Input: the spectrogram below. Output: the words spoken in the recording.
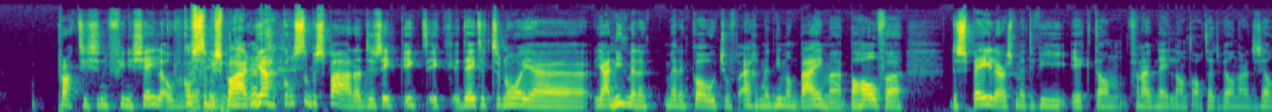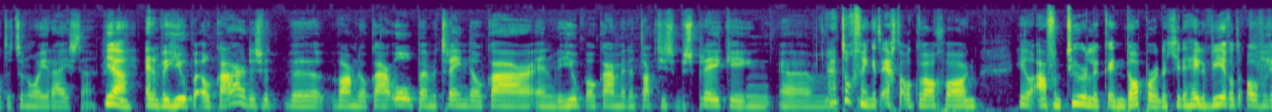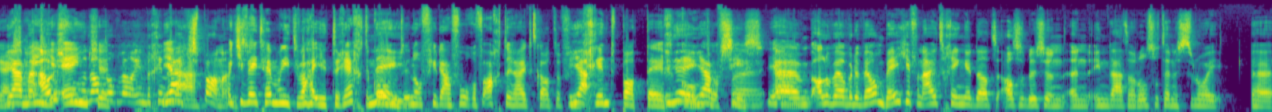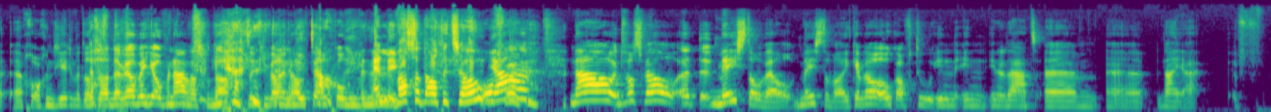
praktisch en financiële overweging. Kosten besparen? Ja, kosten besparen. Dus ik, ik, ik deed het toernooi eh, ja, niet met een, met een coach of eigenlijk met niemand bij me. Behalve de spelers met wie ik dan vanuit Nederland altijd wel naar dezelfde toernooien reisde. Ja, En we hielpen elkaar, dus we, we warmden elkaar op en we trainden elkaar. En we hielpen elkaar met een tactische bespreking. Ehm, ja, toch vind ik het echt ook wel gewoon heel avontuurlijk en dapper... dat je de hele wereld overreist ja, je ouders vonden dat toch wel in het begin een beetje spannend. Want je weet helemaal niet waar je terecht komt Nee. en of je daar voor of achteruit kan of een Ja. grindpad tegenkomt. Nee, ja, of, eh, precies. ja. Ehm, alhoewel we er wel een beetje van uitgingen dat als er dus een, een inderdaad een rolstoeltennis toernooi eh, eh, georganiseerd werd, dat er wel een beetje over na was gedacht. Ja. Dat je wel in een hotel Nou, komt met een en lift. was dat altijd zo? Of, eh, ja, nou, het was wel, het, meestal wel, meestal wel. Ik heb wel ook af en toe in, in inderdaad, ehm, eh, nou ja,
